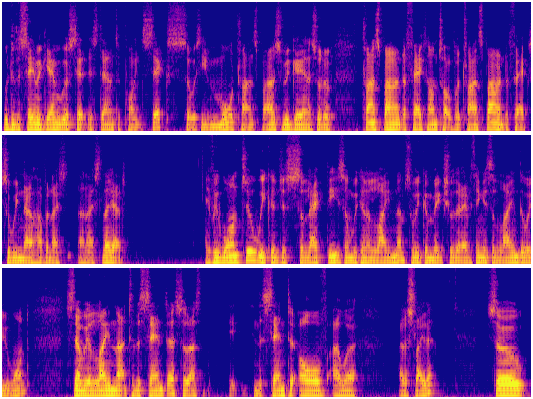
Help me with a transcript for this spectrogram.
We'll do the same again, we'll set this down to 0.6, so it's even more transparent. So we're getting a sort of transparent effect on top of a transparent effect, so we now have a nice, a nice layout. If we want to, we can just select these and we can align them so we can make sure that everything is aligned the way we want. So now we align that to the center, so that's in the center of our, our slider. So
